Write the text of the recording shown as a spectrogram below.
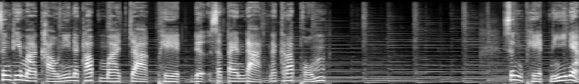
ซึ่งที่มาข่าวนี้นะครับมาจากเพจ The Standard นะครับผมซึ่งเพจนี้เนี่ย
